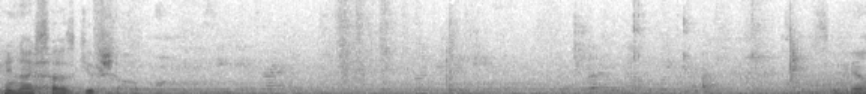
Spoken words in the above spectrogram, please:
Pretty nice sized gift shop. So yeah.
